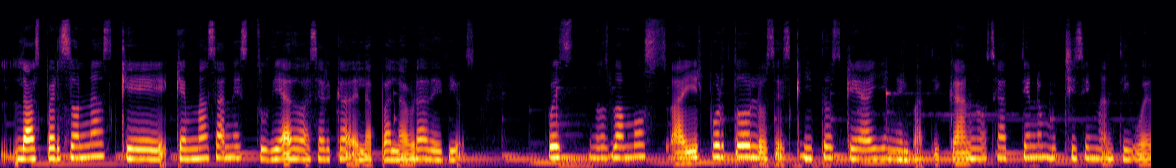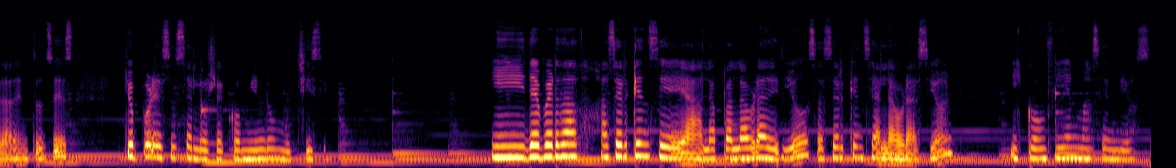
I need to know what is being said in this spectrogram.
las personas que, que más han estudiado acerca de la palabra de Dios, pues nos vamos a ir por todos los escritos que hay en el Vaticano, o sea, tiene muchísima antigüedad, entonces yo por eso se los recomiendo muchísimo. Y de verdad, acérquense a la palabra de Dios, acérquense a la oración y confíen más en Dios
